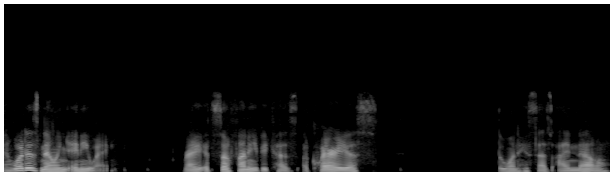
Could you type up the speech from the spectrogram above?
And what is knowing anyway? Right? It's so funny because Aquarius, the one who says, I know,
